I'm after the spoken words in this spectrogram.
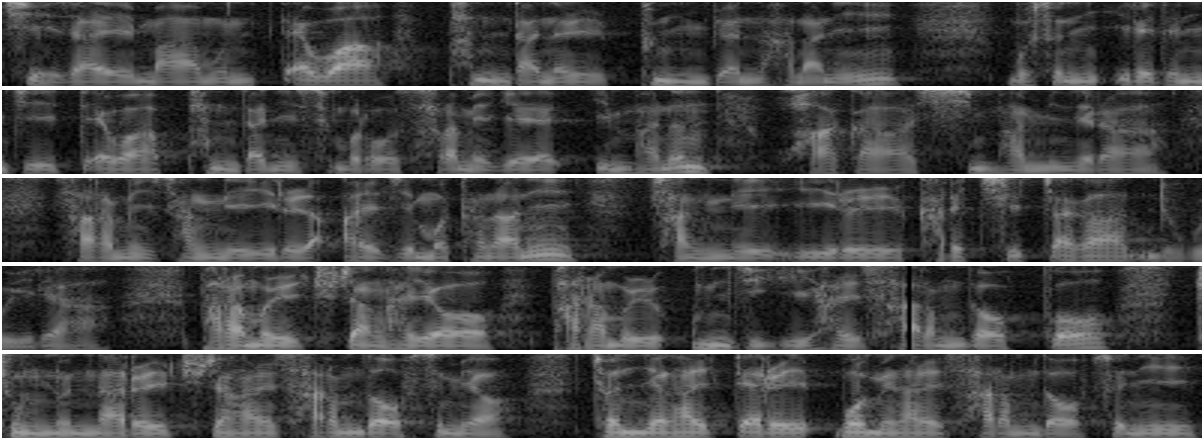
지혜자의 마음은 때와 판단을 분변하나니 무슨 일에든지 때와 판단이 있으므로 사람에게 임하는 화가 심함이니라. 사람이 장래의 일을 알지 못하나니 장래의 일을 가르칠 자가 누구이랴? 바람을 주장하여 바람을 움직이게 할 사람도 없고 죽는 날을 주장할 사람도 없으며 전쟁할 때를 모면할 사람도 없으니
